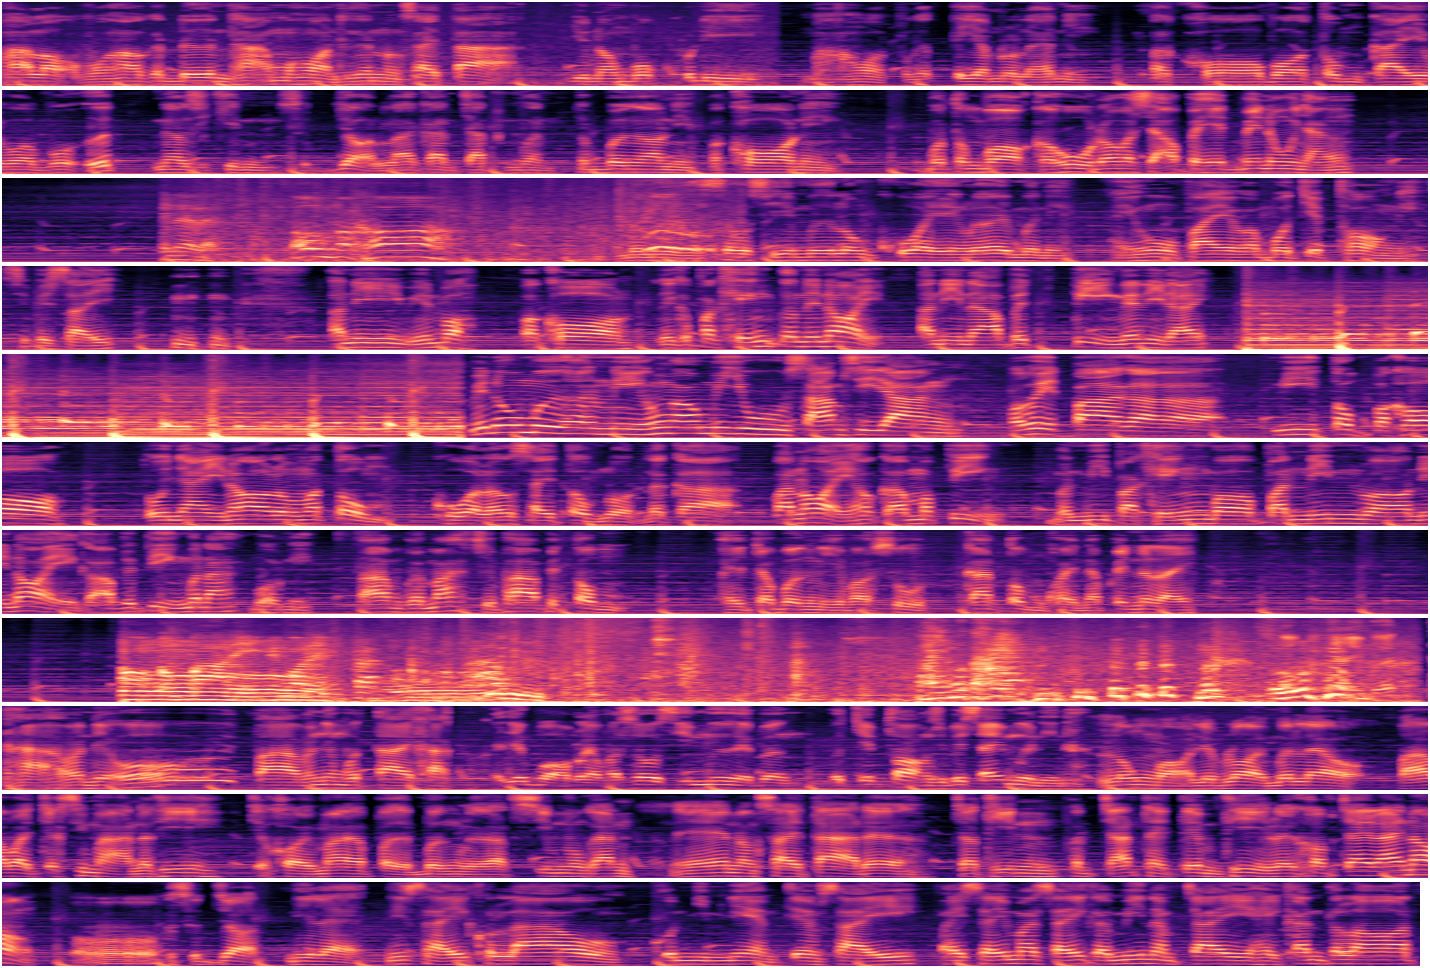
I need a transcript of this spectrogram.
พาเลาะของเฮาก็เดินทางมาหอดเทือนของสายตา อยู่หนองบกพอดี มาหอดเพิ่นก็เตรียมรถแล้วนี่ปลาคอบ่ต้มไก่บ่บ่อึดแนวสิกิน สุดยอดรายการจัดของเพิ่นจะเบิ่งเอานี่ปลาคอนี่บ่ต้องบอกก็ฮู้เนาะว่าสิเอาไปเฮ็ดเมนูหยังนั่นแหละต้มปลาคอ มือนี้โซซีมือลงครัวเองเลยมือนี้ให้ฮู้ไปว่าบ่เจ็บท้องนี่สิไปใส่อันนี้เห็นบ่ปลาคอนี่ก็ปลาเข็งตัวน้อยๆอันนี้นะไปปิ้งได้นี่ได้เมนูมื้อนี้ของเรามีอยู่3-4อย่าง ประเภทปลาก็มีต้มปลาคอ ตัวใหญ่เนาะเรามาต้มคั่วแล้วใส่ต้มโหลดแล้วก็ปลาน้อยเฮาก็เอามาปิ้งมันมีปลาเข็งบ่ปลานิ่นบ่นิดน้อยก็เอาไปปิ้งบ่นะบ่มีตามกันมาสิพาไปต้ม ให้เจ้าเบิ่งนี่ว่าสูตรการต้มข่อยน่ะเป็นอะไร ต้มปลาดิเป็นบ่ดิ ไปหมดตายตกใจเบิดหาวันนี้โอ้ยปลามันยังบ่ตายคักก็จะบอกแล้วว่าโซซีมือให้เบิ่งบ่เจ็บท้องสิไปใส่มื้อนี้นะลงหมอเรียบร้อยเบิดแล้วปลาไว้จัก15นาทีจะคอยมาเปิดเบิ่งเลยซิมลงกันแหน่น้องสายตาเด้อเจ้าทินเพิ่นจัดให้เต็มที่เลยขอบใจหลายน้อง โอ้สุดยอดนี่แหละ นิสัยคนลาวคนยิ้มแย้มแจ่มใสไปไสมาไสก็มีน้ำใจให้กันตลอด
